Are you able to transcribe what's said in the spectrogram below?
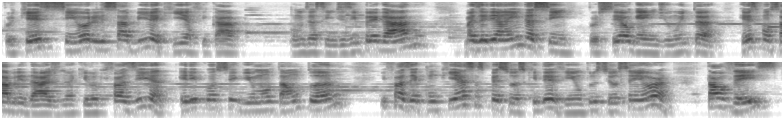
Porque esse senhor, ele sabia que ia ficar, vamos dizer assim, desempregado, mas ele ainda assim, por ser alguém de muita responsabilidade naquilo que fazia, ele conseguiu montar um plano e fazer com que essas pessoas que deviam para o seu senhor, talvez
